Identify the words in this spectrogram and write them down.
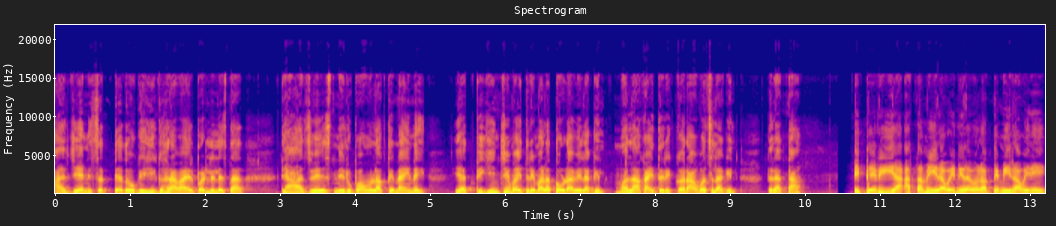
आजी आणि सत्य दोघेही घराबाहेर पडलेले असतात. त्याच वेळेस निरुपा मला लागते नाही नाही या तिघींची मैत्री मला तोडावी लागेल. मला काहीतरी करावंच लागेल. तर आता इथे रिया आता मीरा वहिनीला म्हणू लागते मीरा वहिनी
